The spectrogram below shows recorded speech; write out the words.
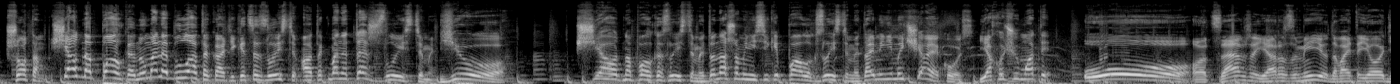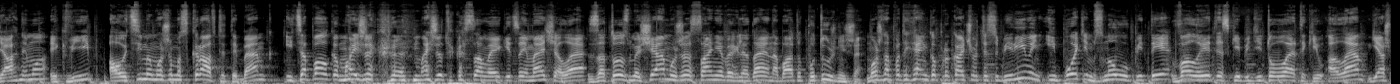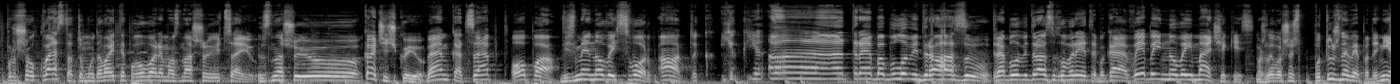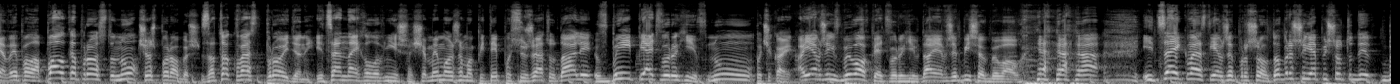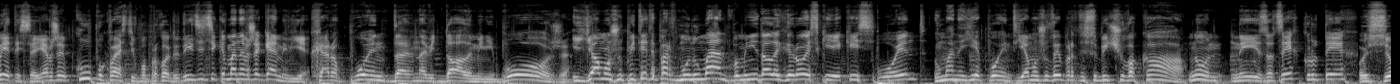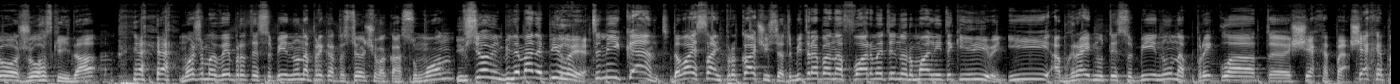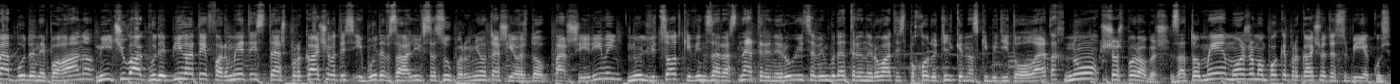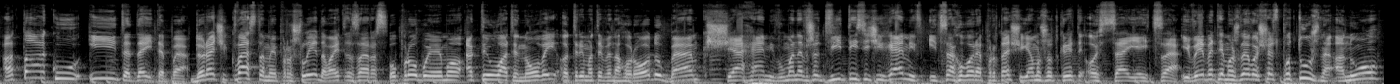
Що там? Ще одна палка. Ну, у мене була така, тільки це з листям. А, так в мене теж з листями. Йо. Ще одна палка з листями. То на що мені стільки палок з листями? Дай мені меча якогось. Я хочу мати. О, оце вже я розумію. Давайте його одягнемо. Еквіп. А оці ми можемо скрафтити бемк. І ця палка майже майже така сама, як і цей меч, але зато з мечем уже Саня виглядає набагато потужніше. Можна потихеньку прокачувати собі рівень і потім знову піти валити скібіді туалетиків. Але я ж пройшов квеста, тому давайте поговоримо з нашою цею. З нашою качечкою. Бемка, цепт. Опа, візьми новий сворд. А, так як я. А, треба було відразу. Треба було відразу говорити. Бо вибий новий меч якийсь. Можливо, щось потужне випаде. Ні, випала палка просто. Ну, що ж поробиш? Зато квест пройдений. І це найголовніше, що ми можемо піти по сюжету далі. Вбий 5 ворогів. Ну, почекай, а я вже і вбивав 5 ворогів, да, я вже більше вбивав. І цей квест я вже пройшов. Добре, що я пішов туди битися. Я вже купу квестів попроходив. Дивіться, скільки в мене вже гемів є. Да- навіть дали мені, боже. І я можу піти тепер в монумент, бо мені дали геройський якийсь поінт. У мене є поінт, я можу вибрати собі чувака. Ну, не із оцих крутих. Ось цього жорсткий, да? Можемо вибрати собі, ну, наприклад, ось цього чувака Сумон. І все, він біля мене бігає. Це мій кент. Давай, Сань, прокачуйся. Тобі треба нафармити нормальний такий рівень. І апгрейднути собі, ну, наприклад, е, ще хп. Ще хп буде непогано. Мій чувак буде бігати, фармитись, теж прокачуватись, і буде взагалі все супер. У нього теж є ось до перший рівень. 0%. Він зараз не тренується. Він буде тренуватись, походу, тільки на скібіді туалетах. Ну, що ж поробиш? Зато ми можемо поки прокачувати собі якусь атаку і т.д. і т.п. До речі, квеста ми пройшли. Давайте зараз попробуємо активувати новий, отримати винагороду. Бемк, ще гемів. У мене вже 2000 гемів, і це говорить про те, що я можу відкрити ось це яйце. І вибити, можливо, щось потужне. А ну.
